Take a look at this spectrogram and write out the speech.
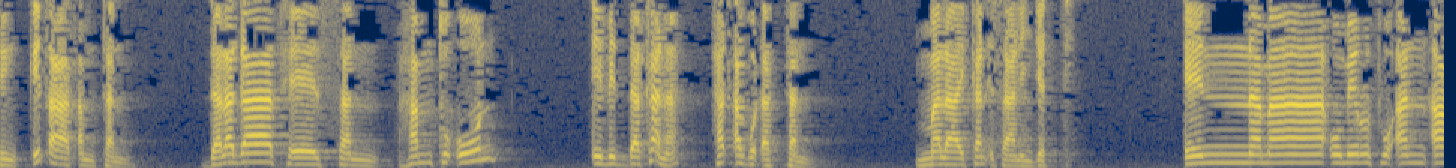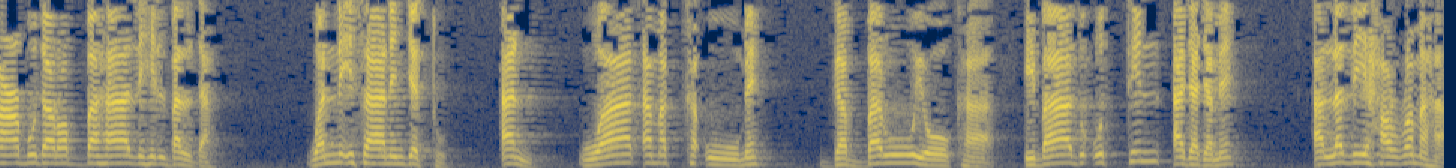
hin qixaaxamtan dalagaa teessan hamtu'uun ibidda kana haqa godhattan malaayikan isaanin jetti إنما أمرت أن أعبد رب هذه البلدة وأن إسان جدت أن waaqa makka uume gabbaruu yookaa ibaadu uttin ajajame alladhii harramaha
